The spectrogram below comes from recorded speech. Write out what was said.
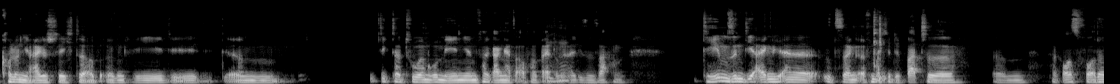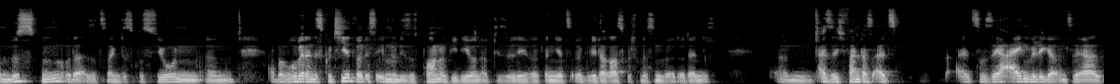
Kolonialgeschichte, ob irgendwie die, die ähm, Diktatur in Rumänien, Vergangenheitsaufarbeitung, mhm. all diese Sachen. Themen sind, die eigentlich eine sozusagen öffentliche Debatte ähm, herausfordern müssten oder sozusagen Diskussionen. Ähm, aber worüber dann diskutiert wird, ist eben nur dieses Porno-Video und ob diese Lehrerin jetzt irgendwie da rausgeschmissen wird oder nicht. Ähm, also ich fand das als, als so sehr eigenwilliger und sehr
